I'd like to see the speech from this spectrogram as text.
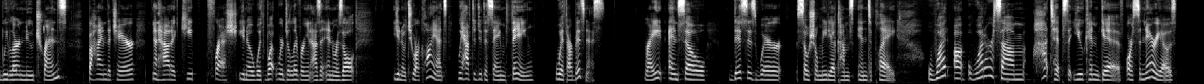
we learn new trends behind the chair and how to keep fresh you know with what we're delivering as an end result you know to our clients we have to do the same thing with our business right? And so this is where social media comes into play. What uh, what are some hot tips that you can give or scenarios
